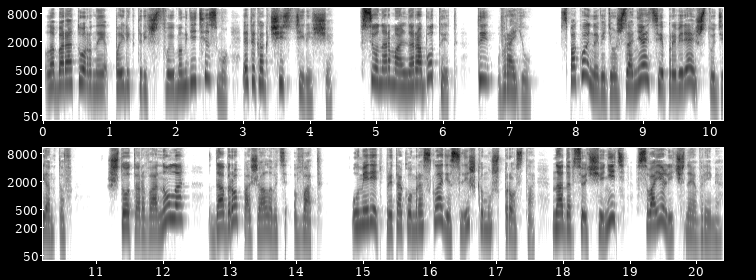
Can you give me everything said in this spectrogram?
лабораторные по электричеству и магнетизму – это как чистилище. Все нормально работает – ты в раю. Спокойно ведешь занятия, проверяешь студентов. Что-то рвануло, добро пожаловать в ад. Умереть при таком раскладе слишком уж просто. Надо все чинить в свое личное время.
